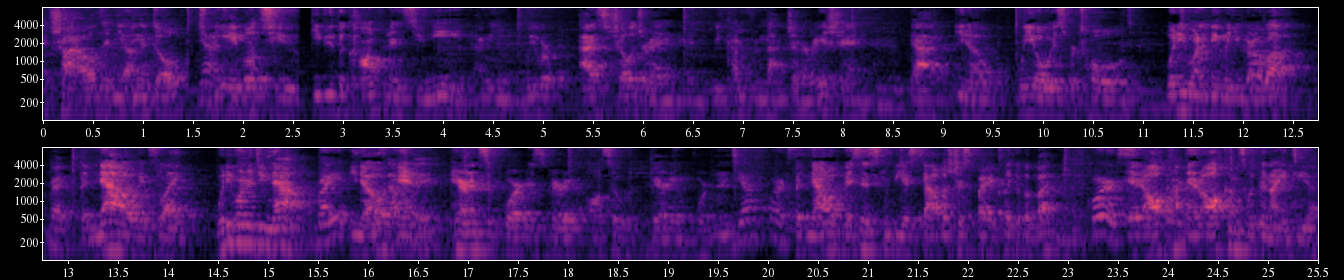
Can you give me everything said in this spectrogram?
a child and young adult yeah, to be able to give you the confidence you need. I mean, we were as children and we come from that generation mm -hmm that, you know, we always were told, what do you want to be when you grow up? Right. But now it's like, what do you want to do now? Right. You know, exactly. and parent support is very also very important. Yeah, of course. But now a business can be established just by a click of a button. Of course. It all course. and it all comes with an idea.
